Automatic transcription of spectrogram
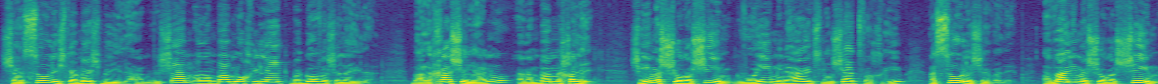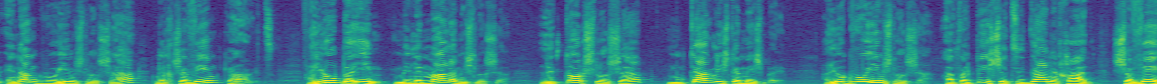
שאסור להשתמש באילן, ושם הרמב"ם לא חילק בגובה של האילן. בהלכה שלנו הרמב"ם מחלק, שאם השורשים גבוהים מן הארץ שלושה טפחים, אסור לשב עליהם. אבל אם השורשים אינם גבוהים שלושה, נחשבים כארץ. היו באים מלמעלה משלושה לתוך שלושה, מותר להשתמש בהם. היו גבוהים שלושה, אף על פי שצידן אחד שווה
